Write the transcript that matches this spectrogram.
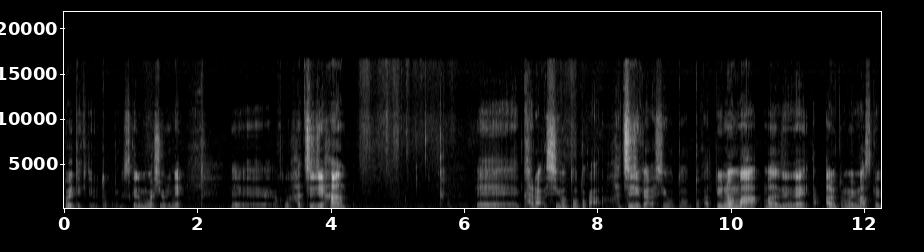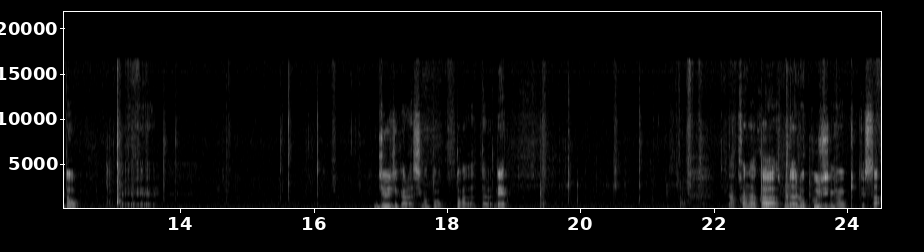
増えてきてると思うんですけど昔よりね、えーこの8時半えーから仕事とか8時から仕事とかっていうのもまあまだ全然あると思いますけど、えー10時から仕事とかだったらねなかなかそんな6時に起きてさ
